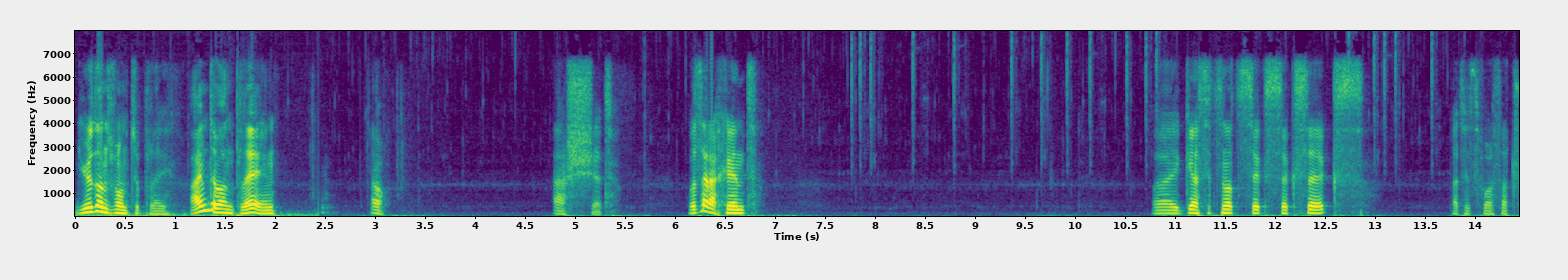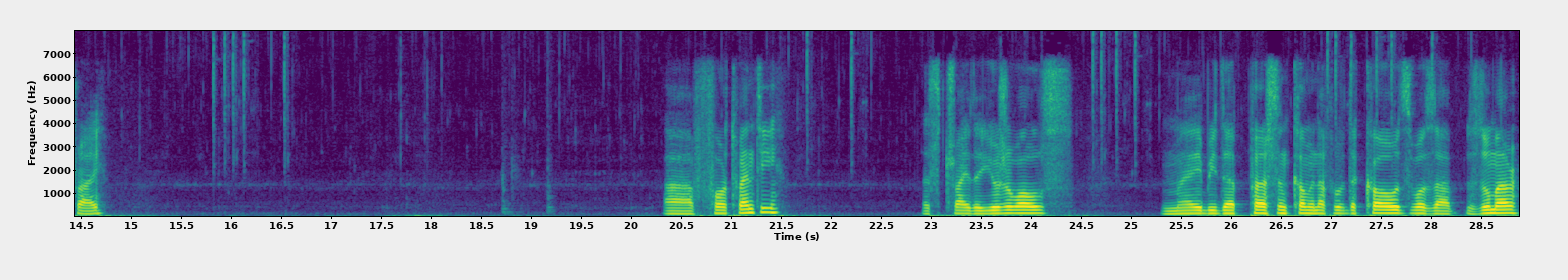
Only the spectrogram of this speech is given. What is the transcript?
You don't want to play. I'm the one playing. Oh. Ah, shit. Was that a hint? I guess it's not 666, but it's worth a try. Uh, 420. Let's try the usuals. Maybe the person coming up with the codes was a zoomer.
